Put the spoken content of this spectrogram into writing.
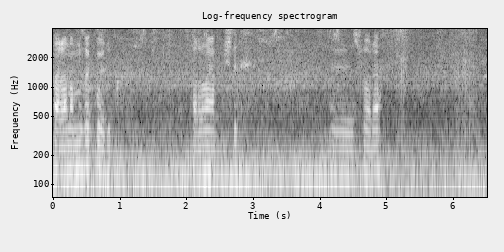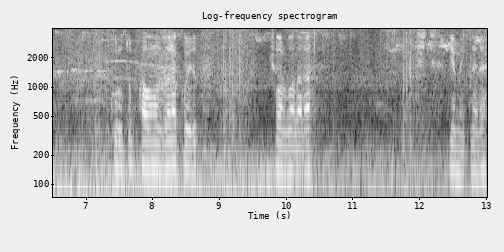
Taranamıza koyduk. Tarhana yapmıştık. Ee, sonra kurutup kavanozlara koyduk. Çorbalara, işte yemeklere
